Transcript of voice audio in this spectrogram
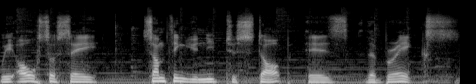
we also say something you need to stop is the brakes.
